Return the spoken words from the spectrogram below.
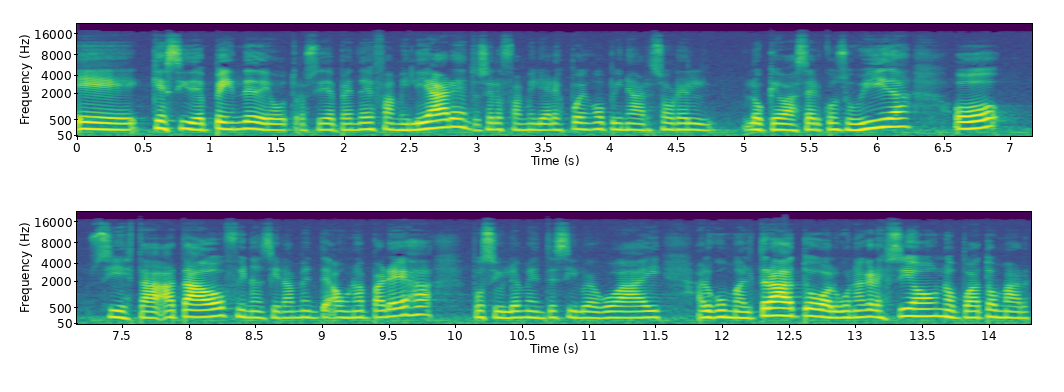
Eh, que si depende de otros, si depende de familiares, entonces los familiares pueden opinar sobre lo que va a hacer con su vida o si está atado financieramente a una pareja, posiblemente si luego hay algún maltrato o alguna agresión, no pueda tomar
